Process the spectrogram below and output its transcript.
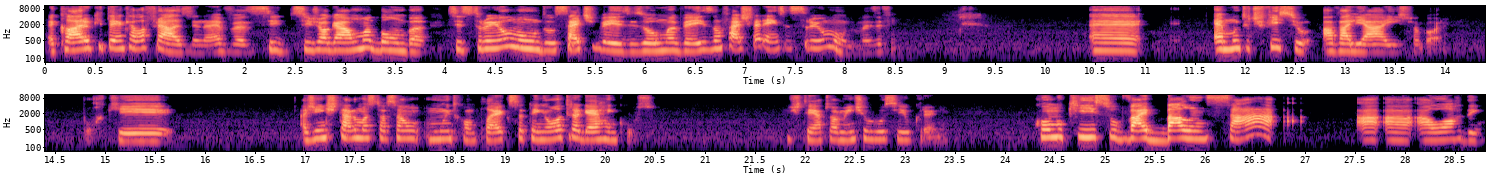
É claro que tem aquela frase, né? Se, se jogar uma bomba, se destruir o mundo sete vezes ou uma vez, não faz diferença destruir o mundo, mas enfim. É, é muito difícil avaliar isso agora, porque a gente está numa situação muito complexa, tem outra guerra em curso. A gente tem atualmente Rússia e Ucrânia. Como que isso vai balançar a, a, a ordem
